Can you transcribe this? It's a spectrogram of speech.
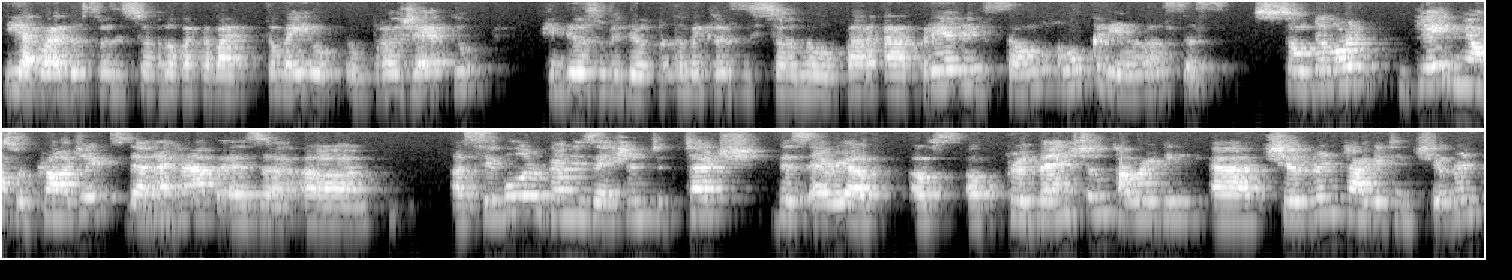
E agora Deus transicionou para trabalhar também o, o projeto que Deus me deu também transicionou para a prevenção com crianças So the Lord gave me also projects that I have as a, a, a civil organization to touch this area of, of, of prevention targeting uh, children, targeting children.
